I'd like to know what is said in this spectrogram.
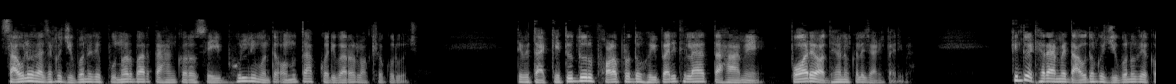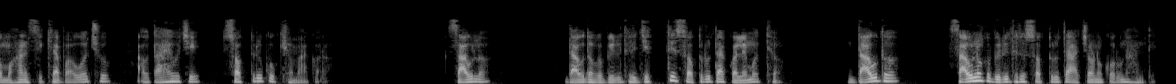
ସାଉଲ ରାଜାଙ୍କ ଜୀବନରେ ପୁନର୍ବାର ତାହାଙ୍କର ସେହି ଭୁଲ ନିମନ୍ତେ ଅନୁତାପ କରିବାର ଲକ୍ଷ୍ୟ କରୁଅଛୁ। ତେବେ ତାହା କେତେଦୂର ଫଳପ୍ରଦ ହୋଇପାରିଥିଲା ତାହା ଆମେ ପରେ ଅଧ୍ୟୟନ କଲେ ଜାଣିପାରିବା। କିନ୍ତୁ ଏଠାରେ ଆମେ ଦାଉଦଙ୍କ ଜୀବନରୁ ଏକ ମହାନ ଶିକ୍ଷା ପାଉଅଛୁ ଆଉ ତାହା ହେଉଛି ଶତ୍ରୁକୁ କ୍ଷମା କର। ସାଉଲ ଦାଉଦଙ୍କ ବିରୁଦ୍ଧରେ ଯେତେ ଶତ୍ରୁତା କଲେ ମଧ୍ୟ ଦାଉଦ ସାଉଲଙ୍କ ବିରୁଦ୍ଧରେ ଶତ୍ରୁତା ଆଚରଣ କରୁନାହାନ୍ତି।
